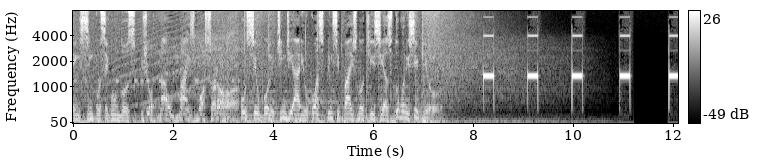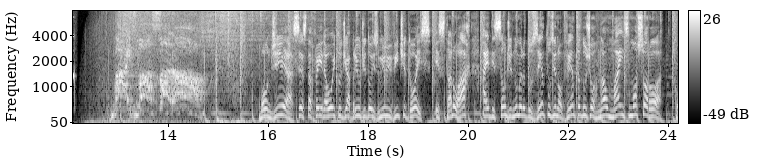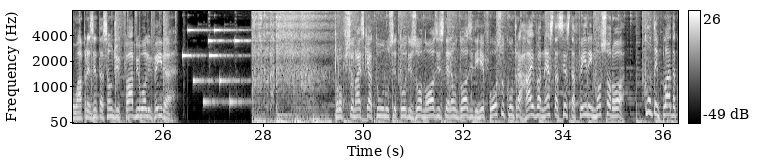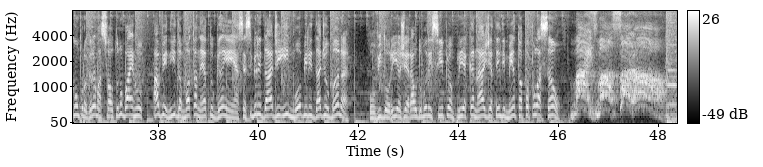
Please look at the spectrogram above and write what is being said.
Em 5 segundos, Jornal Mais Mossoró. O seu boletim diário com as principais notícias do município. Mais Mossoró! Bom dia, sexta-feira, 8 de abril de 2022. Está no ar a edição de número 290 do Jornal Mais Mossoró, com a apresentação de Fábio Oliveira. Profissionais que atuam no setor de zoonoses terão dose de reforço contra a raiva nesta sexta-feira em Mossoró. Contemplada com o programa Asfalto no Bairro, Avenida Mota Neto ganha em acessibilidade e mobilidade urbana. Ouvidoria Geral do município amplia canais de atendimento à população. Mais Mossoró!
